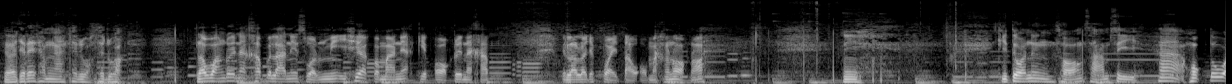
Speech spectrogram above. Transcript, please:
เดี๋ยวเราจะได้ทำงานสะดวกสะดวก ระวังด้วยนะครับ เวลาในสวนมีเชือกประมาณเนี้ยเก็บออกด้วยนะครับ เวลาเราจะปล่อยเต่าออกมาข้างนอกเนาะนี่ กี่ตัวหนึ่งสองสามสี่ห้าหกตัว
